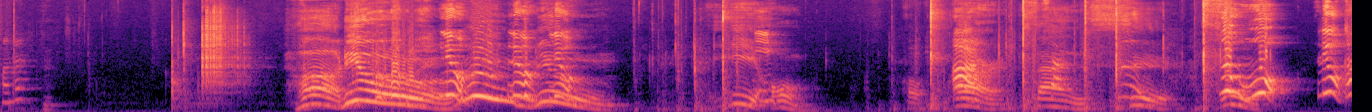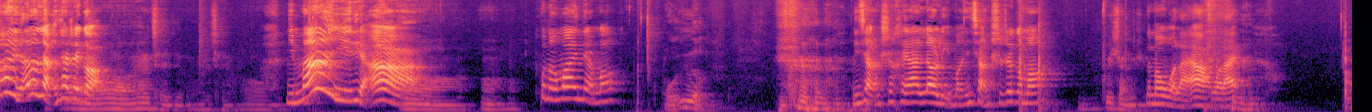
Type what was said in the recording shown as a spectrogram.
放这儿。啊，六。六六六。六，一一。哦。哦，二二三四。四五。六，刚才你按了两下这个，哦，让这个，让这个，哦，你慢一点儿，不能慢一点吗？我饿，你想吃黑暗料理吗？你想吃这个吗？不想吃。那么我来啊，我来。呃，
